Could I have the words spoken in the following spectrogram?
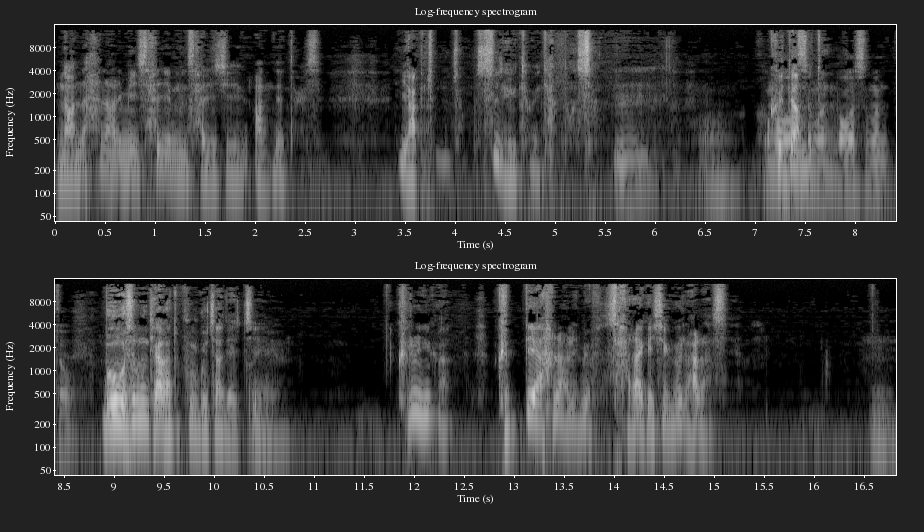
나는 하나님이 살리면 살리지 안 된다 해서 약 주면 전부 쓰레기통에 다 넣었어. 음. 어. 그 먹었으면 먹었으면 또 먹었으면 걔가 또 불구자 됐지. 예. 그러니까 그때 하나님이 살아계신 걸 알았어요. 음.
